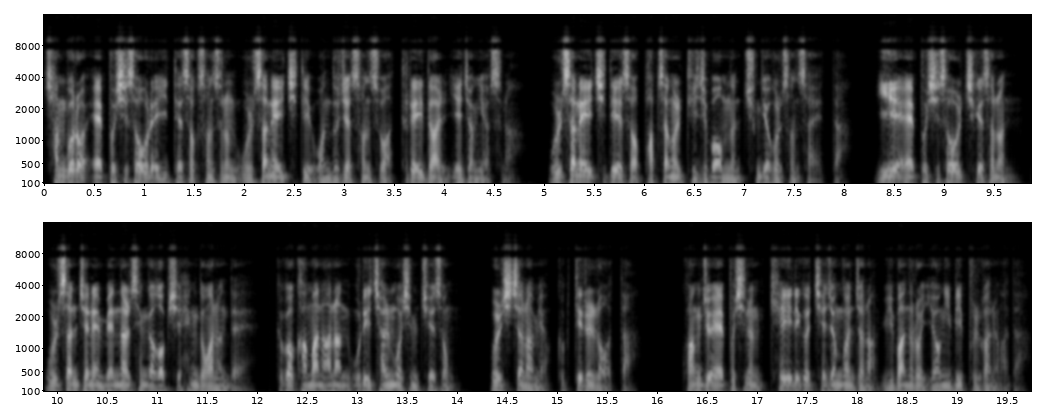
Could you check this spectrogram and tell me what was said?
참고로 FC 서울의 이태석 선수는 울산 HD 원두재 선수와 트레이드할 예정이었으나 울산 HD에서 밥상을 뒤집어 엎는 충격을 선사했다. 이에 FC 서울 측에서는 울산 쟤네 맨날 생각 없이 행동하는데 그거 가만 안한 우리 잘못임 죄송 을 시전하며 극딜을 넣었다. 광주FC는 K리그 재정건 전화 위반으로 영입이 불가능하다.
